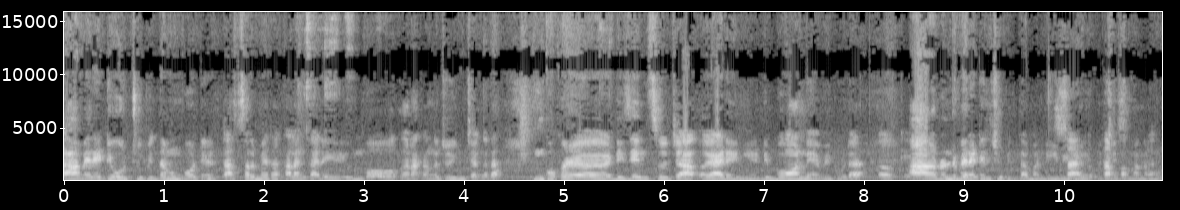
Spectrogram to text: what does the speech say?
ఆ వెరైటీ ఒకటి చూపిద్దాం. ఇంకోటి టస్సర్ మీద కలంకారీ ఇంకో ఒక రకంగా చూపించాం కదా. ఇంకొక డిజైన్స్ యాడ్ అయినాయి అండి. బాగున్నాయి అవి కూడా. ఆ రెండు వెరైటీలు చూపిద్దామండి. మనము.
